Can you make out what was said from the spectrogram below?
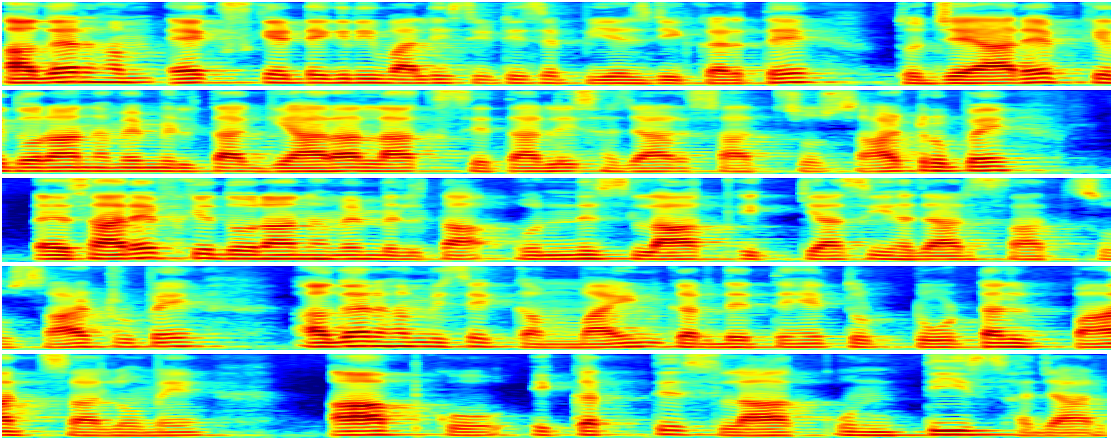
अगर हम एक्स कैटेगरी वाली सिटी से पीएचडी करते तो जेआरएफ के दौरान हमें मिलता ग्यारह लाख सैंतालीस हज़ार सात सौ साठ रुपये एसआरएफ के दौरान हमें मिलता उन्नीस लाख इक्यासी हज़ार सात सौ साठ रुपये। अगर हम इसे कंबाइन कर देते हैं तो टोटल पाँच सालों में आपको इकतीस लाख उनतीस हज़ार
